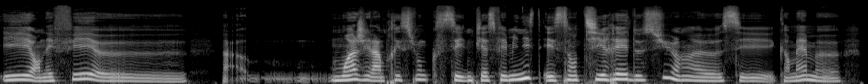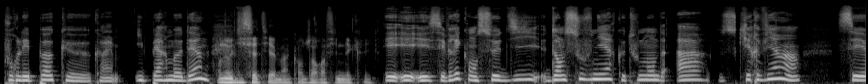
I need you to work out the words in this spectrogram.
et en effet, euh, moi j'ai l'impression que c'est une pièce féministe et sans tirer dessus, hein, c'est quand même pour l'époque quand même hyper moderne. On est au 17e hein, quand Jean Racine l'écrit. Et, c'est vrai qu'on se dit, dans le souvenir que tout le monde a, ce qui revient, c'est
